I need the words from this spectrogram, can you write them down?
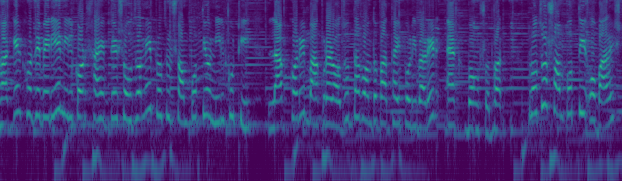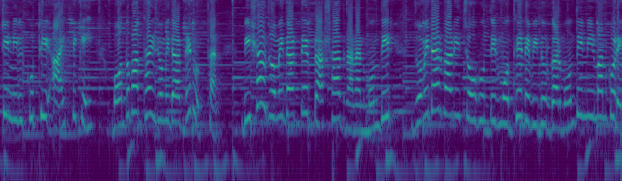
ভাগ্যের খোঁজে বেরিয়ে নীলকর সাহেবদের সৌজন্যে প্রচুর সম্পত্তি ও নীলকুঠি লাভ করে বাঁকুড়ার অযোধ্যা বন্দ্যোপাধ্যায় পরিবারের এক বংশধর। প্রচুর সম্পত্তি ও বাইশটি নীলকুঠি আয় থেকেই বন্দ্যোপাধ্যায় জমিদারদের উত্থান। বিশাল জমিদারদের প্রাসাদ নানান মন্দির জমিদার বাড়ি চৌহুদ্দির মধ্যে দেবী দুর্গার মন্দির নির্মাণ করে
